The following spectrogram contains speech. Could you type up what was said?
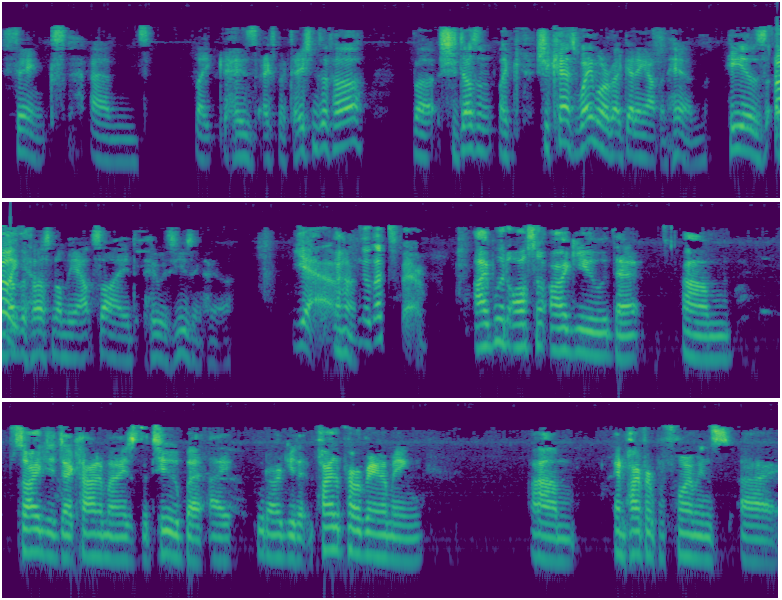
thinks and like his expectations of her. But she doesn't like she cares way more about getting out than him. He is Oh, another yeah. person on the outside who is using her. Yeah, Uh-huh. no, that's fair. I would also argue that, um, sorry to dichotomize the two, but I would argue that part of the programming, um, and part of her performance, uh,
